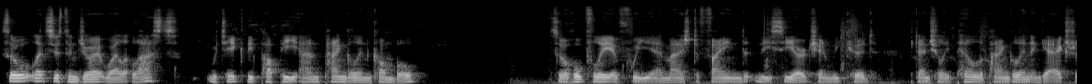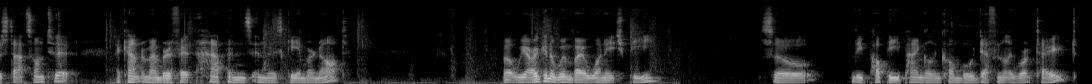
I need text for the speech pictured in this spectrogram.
So let's just enjoy it while it lasts. We take the puppy and pangolin combo. So hopefully if we uh, manage to find the sea urchin, we could potentially pill the pangolin and get extra stats onto it. I can't remember if it happens in this game or not. But we are going to win by 1 HP. So the puppy pangolin combo definitely worked out.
